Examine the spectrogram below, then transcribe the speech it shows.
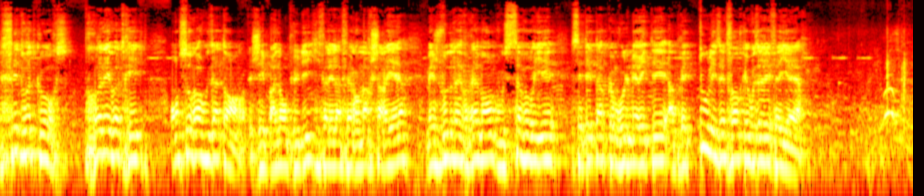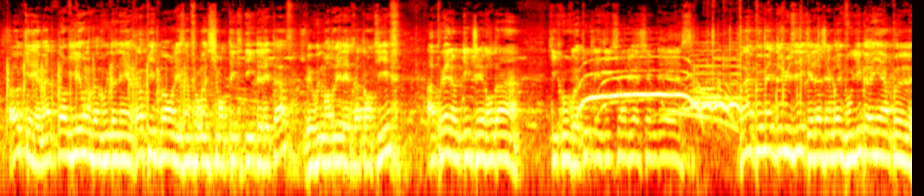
faites votre course, prenez votre rythme, on saura vous attendre. J'ai pas non plus dit qu'il fallait la faire en marche arrière, mais je voudrais vraiment que vous savouriez cette étape comme vous le méritez après tous les efforts que vous avez fait hier. Ok, maintenant Guillaume va vous donner rapidement les informations techniques de l'étape. Je vais vous demander d'être attentif. Après, notre DJ Robin, qui couvre toutes les éditions du HMDS, va un peu mettre de musique et là j'aimerais que vous libériez un peu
